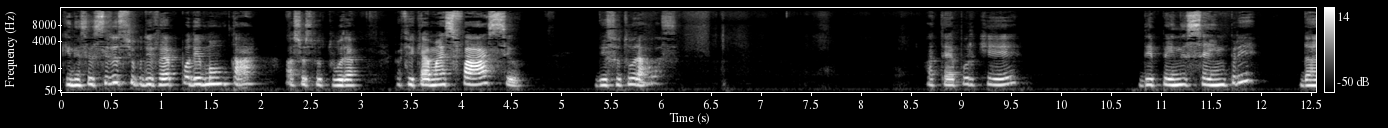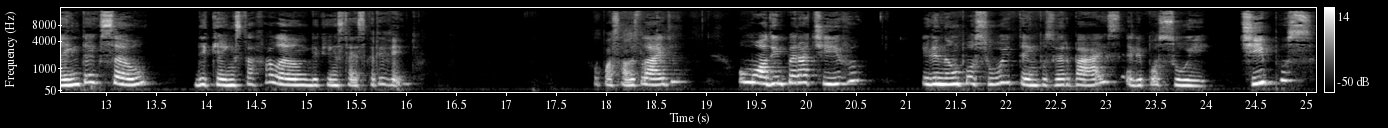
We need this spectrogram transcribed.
que necessitam desse tipo de verbo poder montar a sua estrutura, para ficar mais fácil de estruturá-las. Até porque depende sempre da intenção de quem está falando, de quem está escrevendo. Vou passar o slide. O modo imperativo, ele não possui tempos verbais, ele possui tipos,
